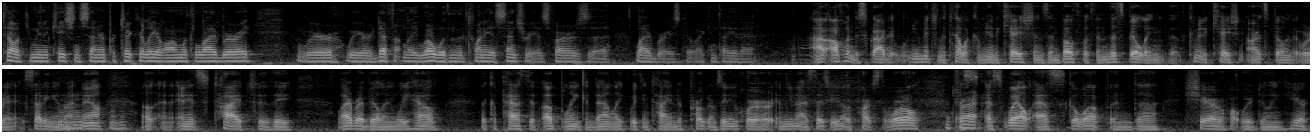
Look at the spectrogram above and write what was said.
telecommunications center particularly, along with the library. We're, we are definitely well within the 20th century as far as libraries go, I can tell you that. I often described it when you mentioned the telecommunications, and both within this building, the communication arts building that we're setting in mm -hmm, right now, mm -hmm. uh, and, and, it's tied to the library building. We have the capacity of uplink and downlink. We can tie into programs anywhere in the United States or other parts of the world, as, right. as, well as go up and uh, share what we're doing here.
